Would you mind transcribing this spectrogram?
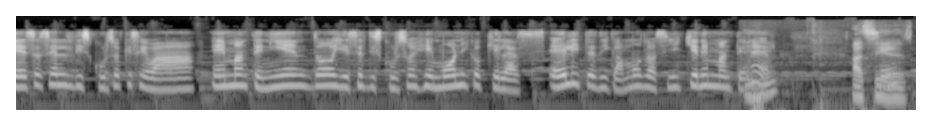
ese es el discurso que se va eh, manteniendo y es el discurso hegemónico que las élites, digámoslo así, quieren mantener. Así es.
